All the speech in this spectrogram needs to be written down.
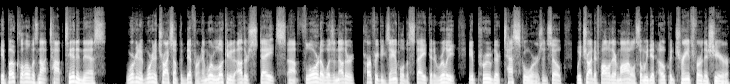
if Oklahoma's not top 10 in this, we're to, we're to try something different. And we're looking at other states. Uh, Florida was another perfect example of a state that had really improved their test scores. And so we tried to follow their model. So we did open transfer this year,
